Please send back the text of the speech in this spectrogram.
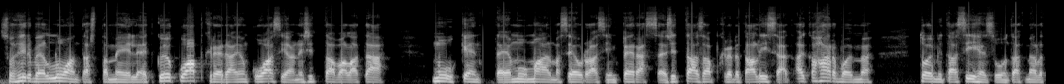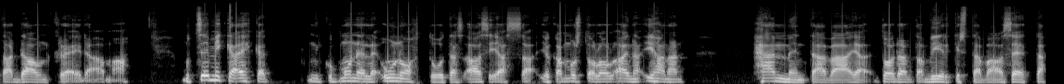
se on hirveän luontaista meille, että kun joku upgradeaa jonkun asian, niin sitten tavallaan tämä muu kenttä ja muu maailma seuraa siinä perässä ja sitten taas upgradeataan lisää. Et aika harvoin me toimitaan siihen suuntaan, että me aletaan downgradeaamaan. Mutta se, mikä ehkä niin kuin monelle unohtuu tässä asiassa, joka minusta on ollut aina ihanan hämmentävää ja todella virkistävää on se, että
